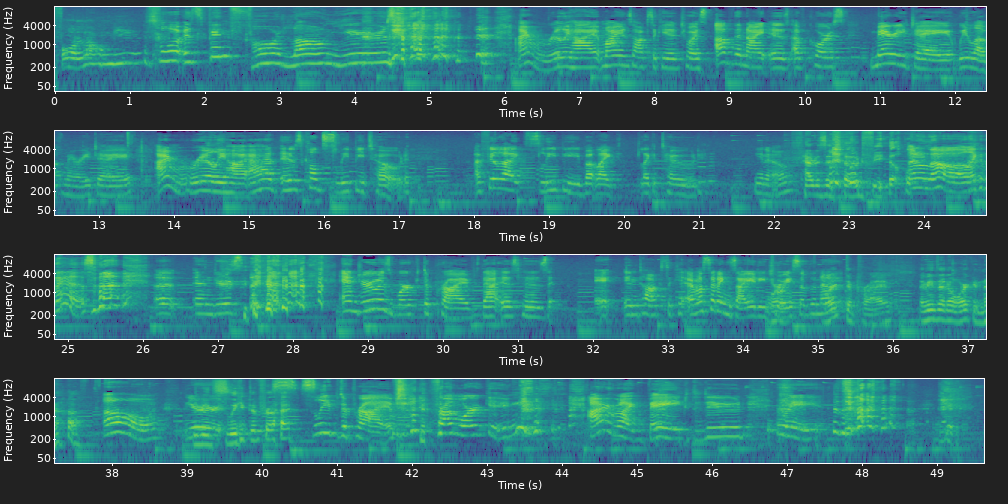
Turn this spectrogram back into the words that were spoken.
Four long years. Four it's been four long years. I'm really high. My intoxicated choice of the night is of course Mary J. We love Mary J. I'm really high. I had it was called Sleepy Toad. I feel like sleepy but like like a toad. You know? How does a toad feel? I don't know, like this. uh, and Drew's and Drew is work deprived. That is his intoxicate. I almost said anxiety choice of the night. Work deprived. That means I don't work enough. oh, You you're mean sleep deprived? sleep deprived from working. I'm like baked, dude. Wait.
